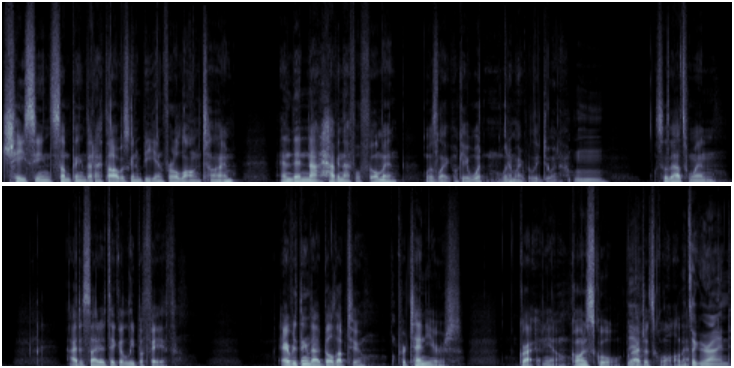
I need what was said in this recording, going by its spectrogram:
chasing something that I thought I was going to be in for a long time and then not having that fulfillment was like, okay, what what am I really doing now? Mm. So that's when I decided to take a leap of faith. Everything that I built up to for 10 years, gra- you know, going to school, Yeah. graduate school, all that. It's a grind.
